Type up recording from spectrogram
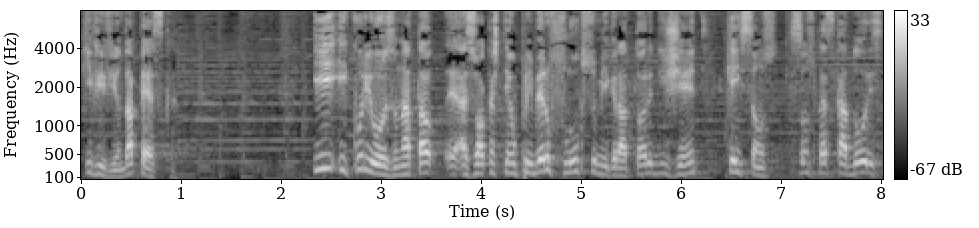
Que viviam da pesca. E, e, curioso, Natal, eh, as rocas têm o primeiro fluxo migratório de gente. Quem são? São os pescadores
